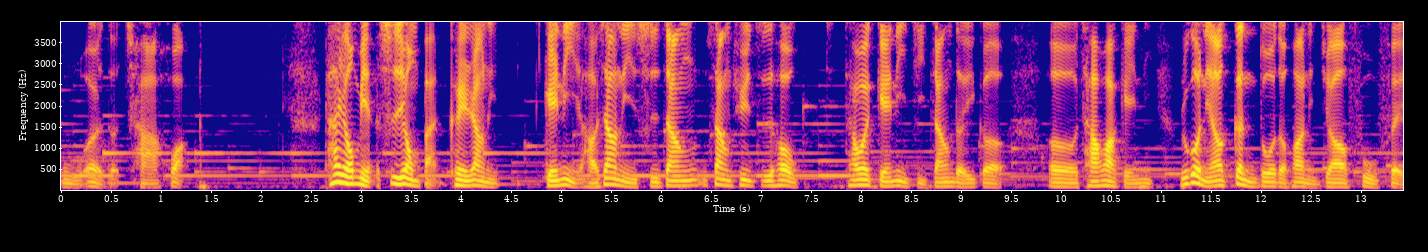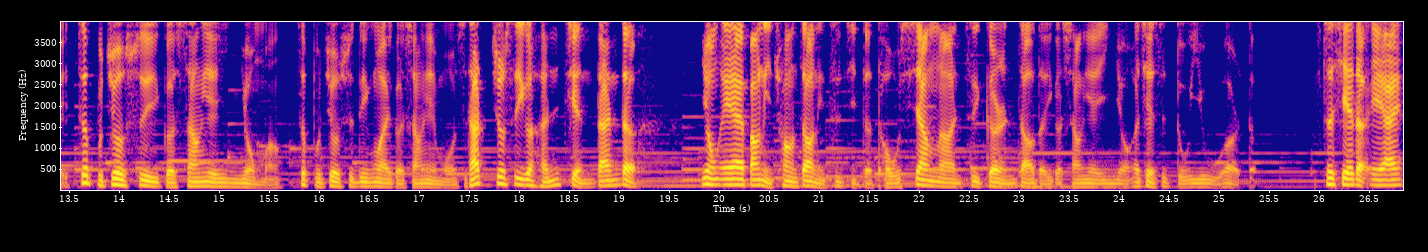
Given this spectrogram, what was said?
无二的插画。它有免试用版，可以让你给你，好像你十张上去之后，它会给你几张的一个。呃，插画给你。如果你要更多的话，你就要付费。这不就是一个商业应用吗？这不就是另外一个商业模式？它就是一个很简单的用 AI 帮你创造你自己的头像啊，你自己个人照的一个商业应用，而且是独一无二的。这些的 AI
